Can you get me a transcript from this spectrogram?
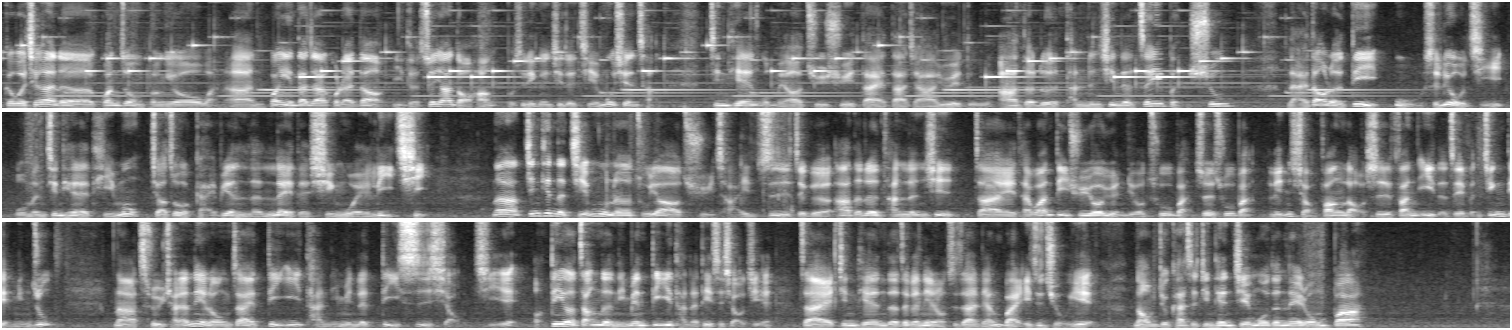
各位亲爱的观众朋友，晚安！欢迎大家回来到你的生涯导航，我是李根熙的节目现场。今天我们要继续带大家阅读阿德勒谈人性的这一本书，来到了第五十六集。我们今天的题目叫做“改变人类的行为利器”。那今天的节目呢，主要取材自这个阿德勒谈人性，在台湾地区有远流出版社出版，林小芳老师翻译的这本经典名著。那取材的内容在第一谈里面的第四小节哦，第二章的里面第一谈的第四小节，在今天的这个内容是在两百一十九页。那我们就开始今天节目的内容吧。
